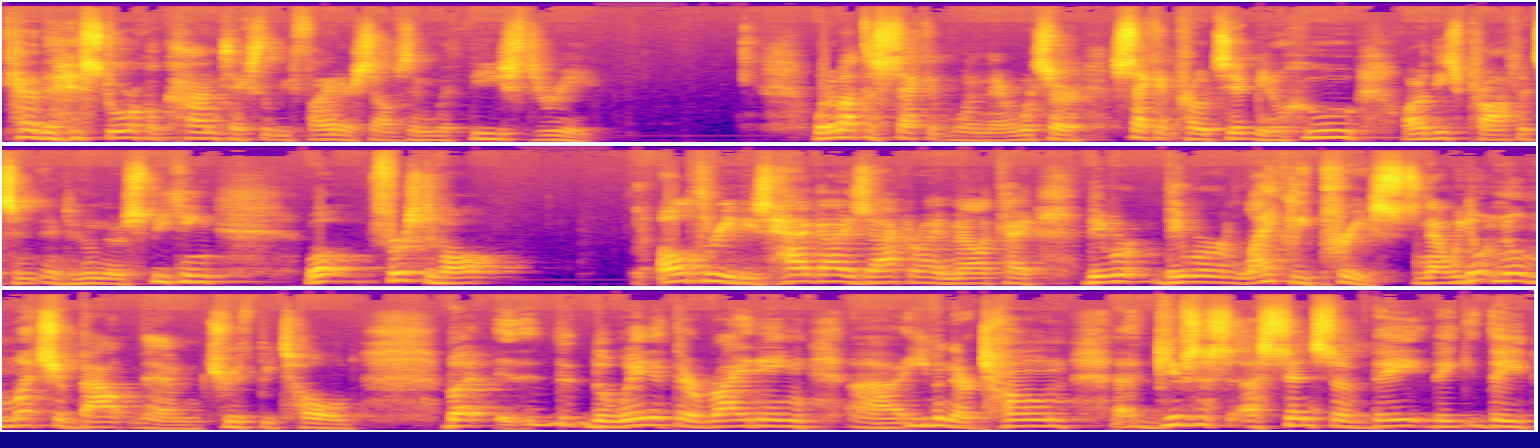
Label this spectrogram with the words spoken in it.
kind of the historical context that we find ourselves in with these three what about the second one there? What's our second pro tip? You know, who are these prophets and, and to whom they're speaking? Well, first of all, all three of these haggai zechariah malachi they were they were likely priests now we don't know much about them truth be told but the, way that they're writing uh, even their tone uh, gives us a sense of they they they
